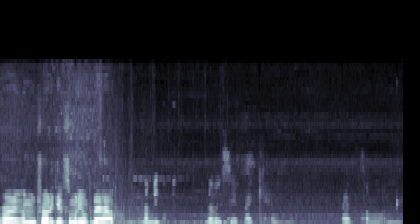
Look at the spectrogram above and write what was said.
Alright, I'm gonna try to get somebody off the app. Let me let me see if I can find someone.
